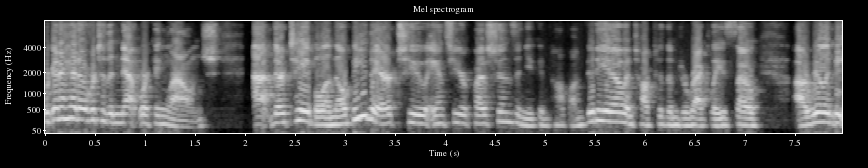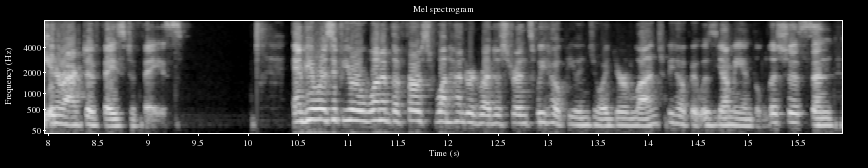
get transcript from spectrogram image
We're going to head over to the networking lounge at their table, and they'll be there to answer your questions, and you can pop on video and talk to them directly. So, uh, really be interactive face to face. And viewers, if you were one of the first 100 registrants, we hope you enjoyed your lunch. We hope it was yummy and delicious and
